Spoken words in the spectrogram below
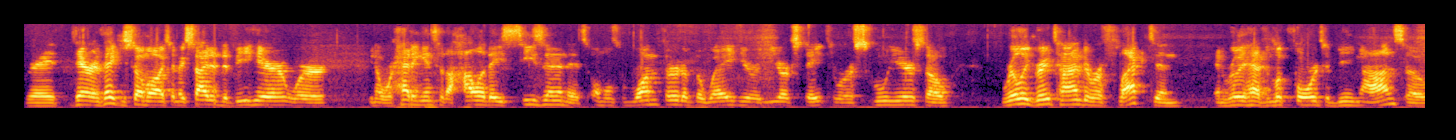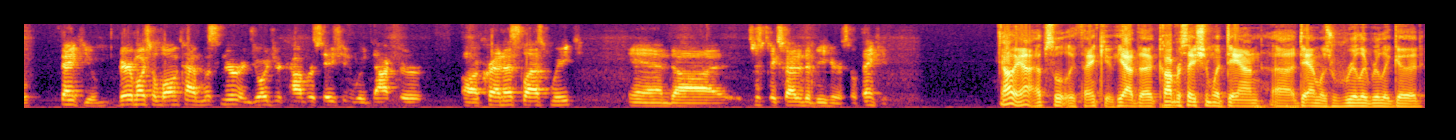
Great, Darrin. Thank you so much. I'm excited to be here. We're, you know, we're heading into the holiday season. It's almost one third of the way here in New York State through our school year. So, really great time to reflect and and really have look forward to being on. So, thank you very much. A long time listener. Enjoyed your conversation with Dr. Uh, Kranes last week, and uh, just excited to be here. So, thank you. Oh yeah, absolutely. Thank you. Yeah, the conversation with Dan, uh, Dan was really, really good.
